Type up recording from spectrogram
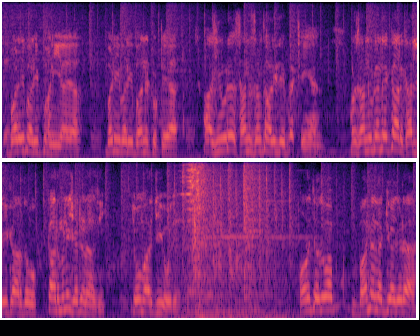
ਬੜੀ ਵਾਰੀ ਪਾਣੀ ਆਇਆ ਬੜੀ ਵਾਰੀ ਬੰਨ ਟੁੱਟਿਆ। ਅਸੀਂ ਉਰੇ ਸੰਨ 47 ਦੇ ਬੈਠੇ ਆ ਹੁਣ ਸਾਨੂੰ ਕਹਿੰਦੇ ਘਰ ਖਾਲੀ ਕਰ ਦਿਓ ਘਰ ਵੀ ਨਹੀਂ ਛੱਡਣਾ ਸੀ ਜੋ ਮਰਜ਼ੀ ਹੋ ਜਾਏ। ਹੁਣ ਜਦੋਂ ਆਹ ਬੰਨ ਲੱਗਿਆ ਜਿਹੜਾ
